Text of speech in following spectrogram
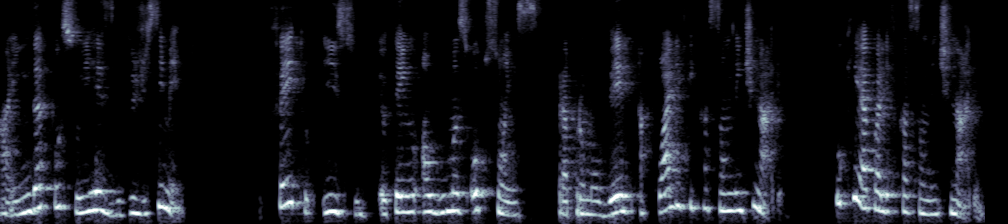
ainda possui resíduos de cimento. Feito isso, eu tenho algumas opções para promover a qualificação dentinária. O que é a qualificação dentinária?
